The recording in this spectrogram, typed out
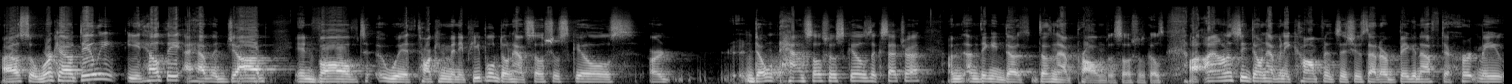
I also work out daily, eat healthy, I have a job involved with talking to many people, don't have social skills or don't have social skills, etc. I'm, I'm, thinking does, doesn't have problems with social skills. Uh, I honestly don't have any confidence issues that are big enough to hurt me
